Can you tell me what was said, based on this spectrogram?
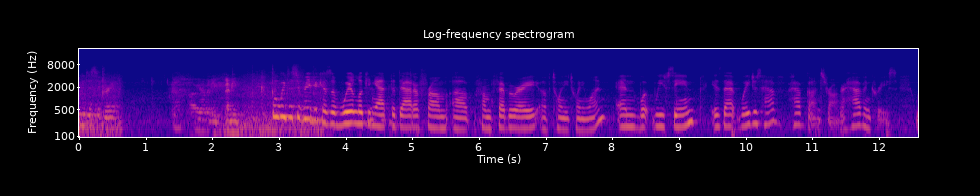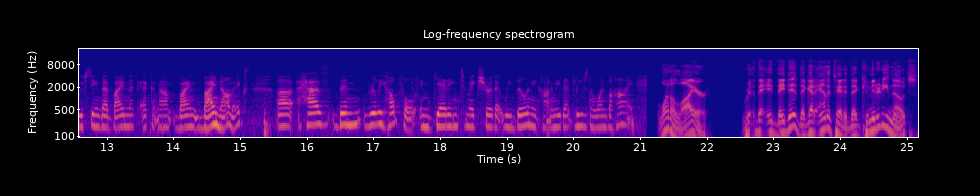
We disagree. Do you have any, any Well, we disagree because of, we're looking at the data from, uh, from February of 2021, and what we've seen is that wages have, have gotten stronger, have increased. We've seen that Biden economic, Biden, Bidenomics uh, has been really helpful in getting to make sure that we build an economy that leaves no one behind. What a liar! They, they did. They got annotated. The community notes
